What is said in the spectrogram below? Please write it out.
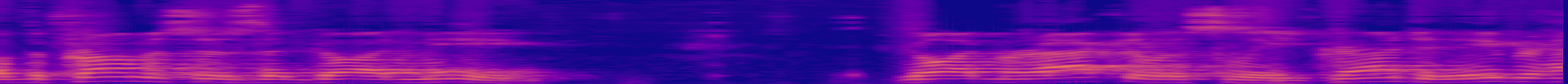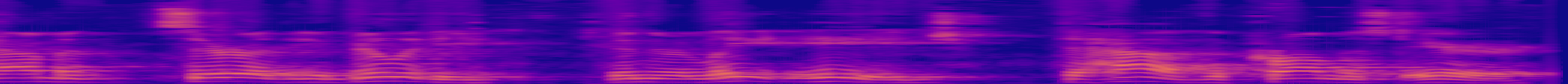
of the promises that God made. God miraculously granted Abraham and Sarah the ability in their late age to have the promised heir.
